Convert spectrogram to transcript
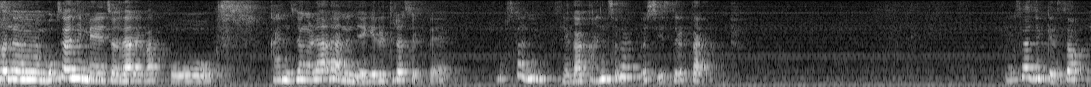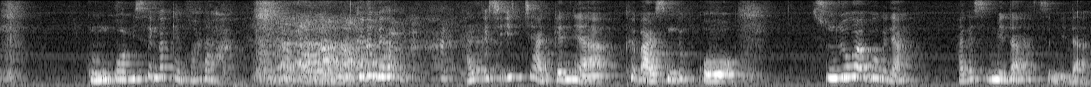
저는 목사님의 전화를 받고 간증을 하라는 얘기를 들었을 때 목사님 제가 간증할 것이 있을까요? 목사님께서 곰곰이 생각해 봐라. 그러면 할 것이 있지 않겠냐. 그 말씀 듣고 순종하고 그냥 하겠습니다. 했습니다.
